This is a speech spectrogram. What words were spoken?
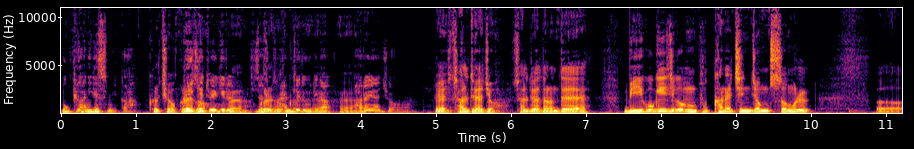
목표 아니겠습니까? 그렇죠. 그래서, 그렇게 되기를 네, 진짜 그래서 간절히 그, 우리가 네, 네. 바라야죠. 네, 잘 돼야죠. 잘 돼야 되는데 미국이 지금 북한의 진정성을 어,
